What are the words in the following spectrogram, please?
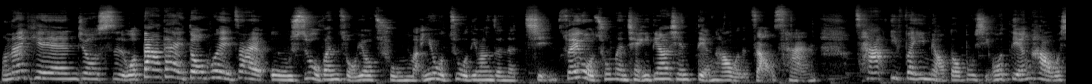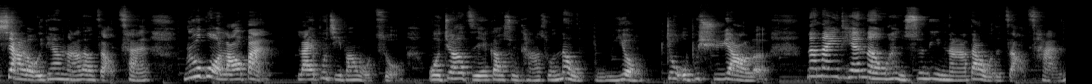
我那天就是我大概都会在五十五分左右出门，因为我住的地方真的近，所以我出门前一定要先点好我的早餐，差一分一秒都不行。我点好，我下楼一定要拿到早餐。如果老板来不及帮我做，我就要直接告诉他说：“那我不用，就我不需要了。”那那一天呢，我很顺利拿到我的早餐。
